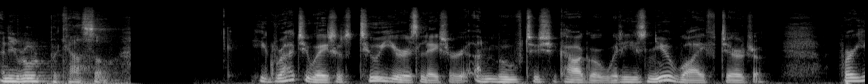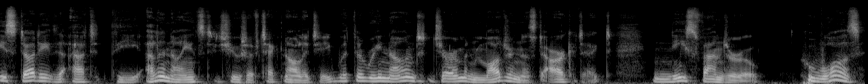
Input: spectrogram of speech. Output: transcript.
And he wrote Picasso. He graduated two years later and moved to Chicago with his new wife, Deirdre, where he studied at the Illinois Institute of Technology with the renowned German modernist architect Mies van der Rohe, who was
